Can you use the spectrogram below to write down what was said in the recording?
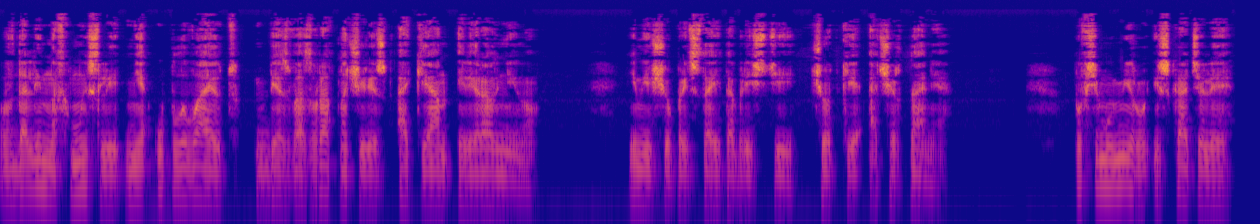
В долинах мысли не уплывают безвозвратно через океан или равнину. Им еще предстоит обрести четкие очертания. По всему миру искатели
